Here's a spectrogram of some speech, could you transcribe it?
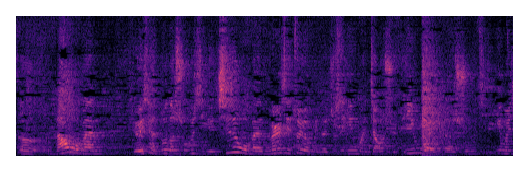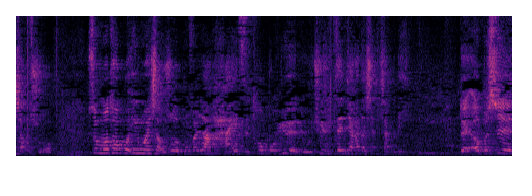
子。嗯。然后我们有一很多的书籍，其实我们 Mercy 最有名的就是英文教学，英文的书籍，英文小说。所以我们透过英文小说的部分，让孩子透过阅读去增加他的想象力。对，而不是，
